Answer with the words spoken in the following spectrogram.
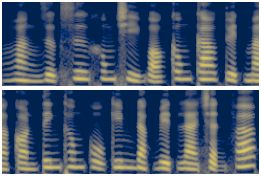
Hoàng Dược Sư không chỉ võ công cao tuyệt mà còn tinh thông cổ kim đặc biệt là trận pháp.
